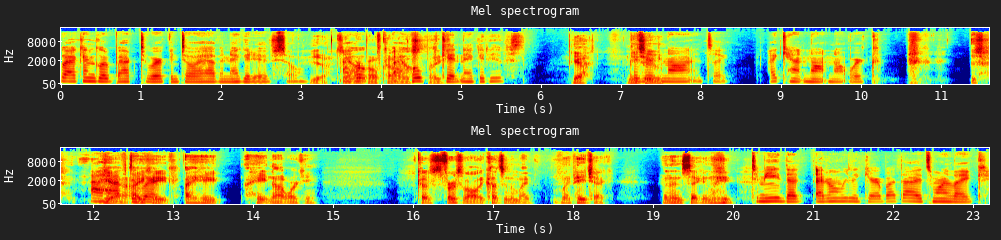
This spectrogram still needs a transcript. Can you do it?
well, I can go back to work until I have a negative. So yeah, so I we're hope, both kind I of hope like, get negatives. yeah, me Because if not, it's like I can't not not work. I yeah, have to I work. hate, I hate, I hate not working. Because first of all, it cuts into my my paycheck, and then secondly, To me, that I don't really care about that. It's more like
